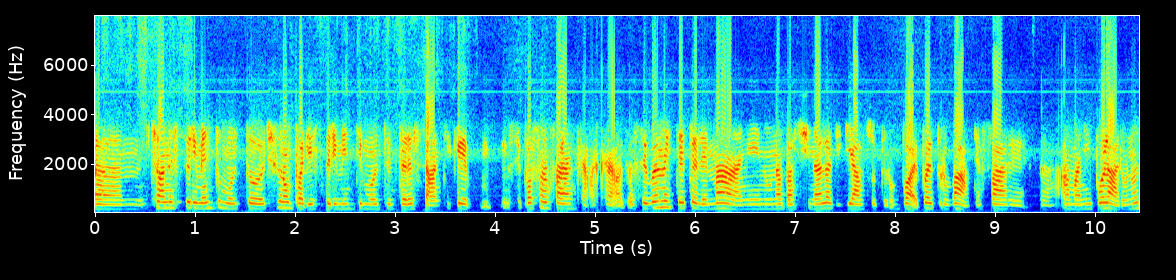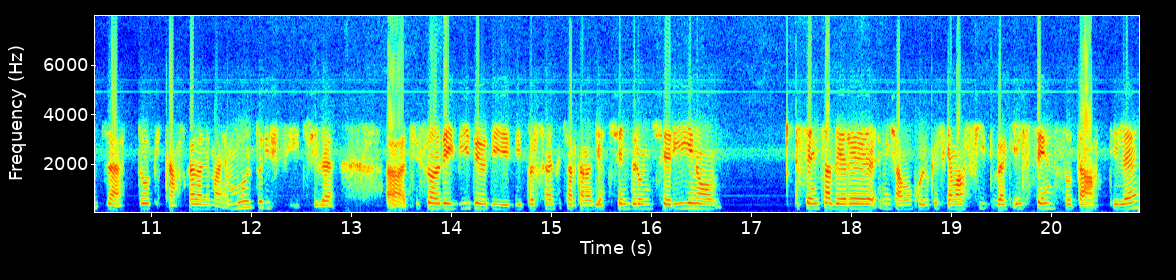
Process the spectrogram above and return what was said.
Um, molto, ci sono un po' di esperimenti molto interessanti che mm, si possono fare anche a casa. Se voi mettete le mani in una bacinella di ghiaccio per un po' e poi provate a, fare, uh, a manipolare un oggetto, vi casca dalle mani, è molto difficile. Uh, ci sono dei video di, di, persone che cercano di accendere un cerino senza avere diciamo, quello che si chiama feedback, il senso tattile,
